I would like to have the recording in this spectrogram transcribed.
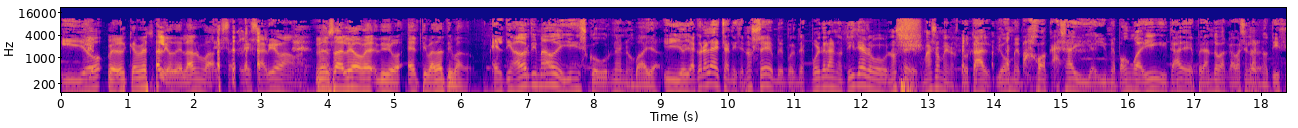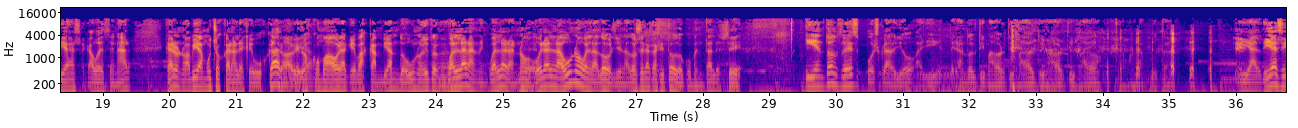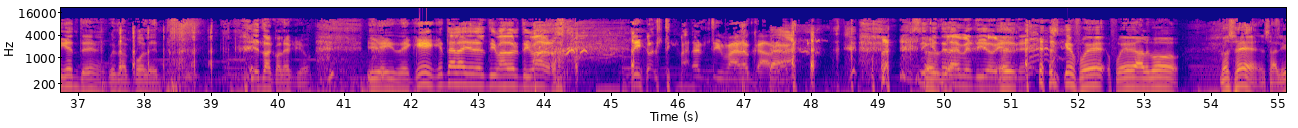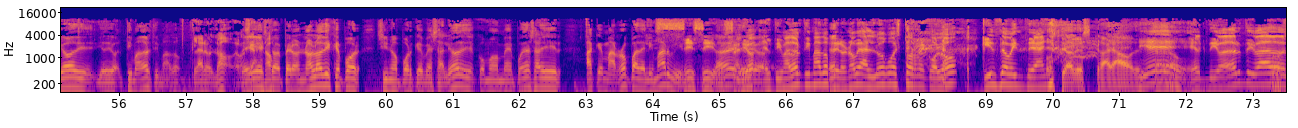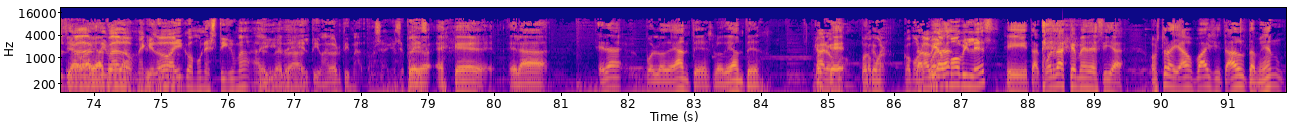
Y yo, Pero es que me salió del alma. le, sa- le salió, vamos. Me salió, me- digo, el timador timado. El timador timado de James Coburn. Vaya. Y yo, ¿ya qué hora la echan? Dice, no sé, pues después de las noticias o no sé, más o menos. Total, yo me bajo a casa y, y me pongo ahí y tal, esperando que acabasen las noticias, acabo de cenar. Claro, no había muchos canales que buscar, No porque no es como ahora que vas cambiando uno y otro. ¿En cuál la harán? ¿En cuál harán? No, Sí. o era en la 1 o en la 2, y en la 2 era casi todo documentales. Sí. Y entonces, pues claro, yo allí esperando el timador, timado, el timador, timado. Cago en la puta. Y al día siguiente me encuentro al polen yendo al colegio. Y me dice, ¿qué? ¿Qué tal ayer el timador timado? Digo, el timador timado, cabrón. Sí que O te sea, la he metido bien, Es, ¿eh? es que fue, fue algo, no sé, salió, yo digo, timador, timado. Claro, no, o sea, esto, no, pero no lo dije por, sino porque me salió de- como me puede salir a quemar ropa de Lee Marvin. Sí, sí, pues ¿Sabes? salió Yo digo, el timador timado, pero no veas luego esto recoló 15 o 20 años. Hostia, descarado, descarado. Yeah, el timador timado, el timador timado. Me sí, quedó ahí como un estigma ahí Es verdad. del timador timado. O sea, que se Pero es que era, era por lo de antes, lo de antes. Claro, Porque- como, porque como, me- como ¿te no había móviles, Sí, ¿te acuerdas que me decía, ostras, ya os vais y tal también?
